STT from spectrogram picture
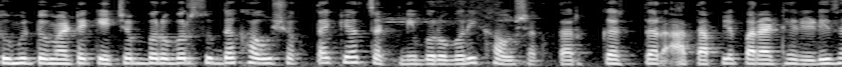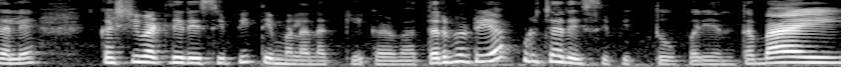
तुम्ही टोमॅटो केचपबरोबरसुद्धा खाऊ शकता किंवा चटणीबरोबरही खाऊ शकता. तर आता आपले पराठे रेडी झाले कशी वाटली रेसिपी ते मला नक्की कळवा. तर भेटूया पुढच्या रेसिपीत तोपर्यंत. बाय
